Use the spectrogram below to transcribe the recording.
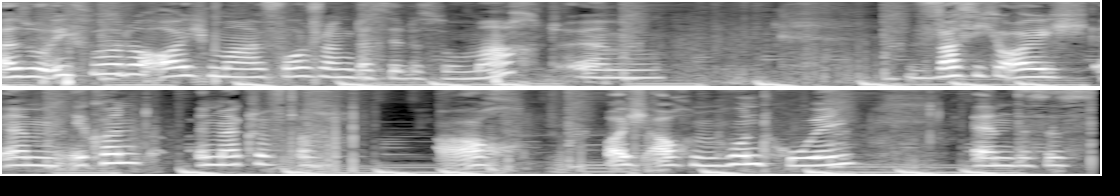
also ich würde euch mal vorschlagen, dass ihr das so macht. Ähm, was ich euch, ähm, ihr könnt in Minecraft auch, auch euch auch einen Hund holen. Ähm, das ist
